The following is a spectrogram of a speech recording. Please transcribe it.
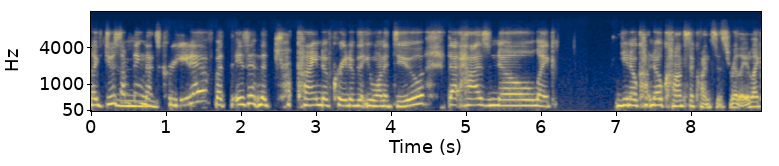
like do something mm. that's creative but isn't the tr- kind of creative that you want to do that has no like you know no consequences really like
